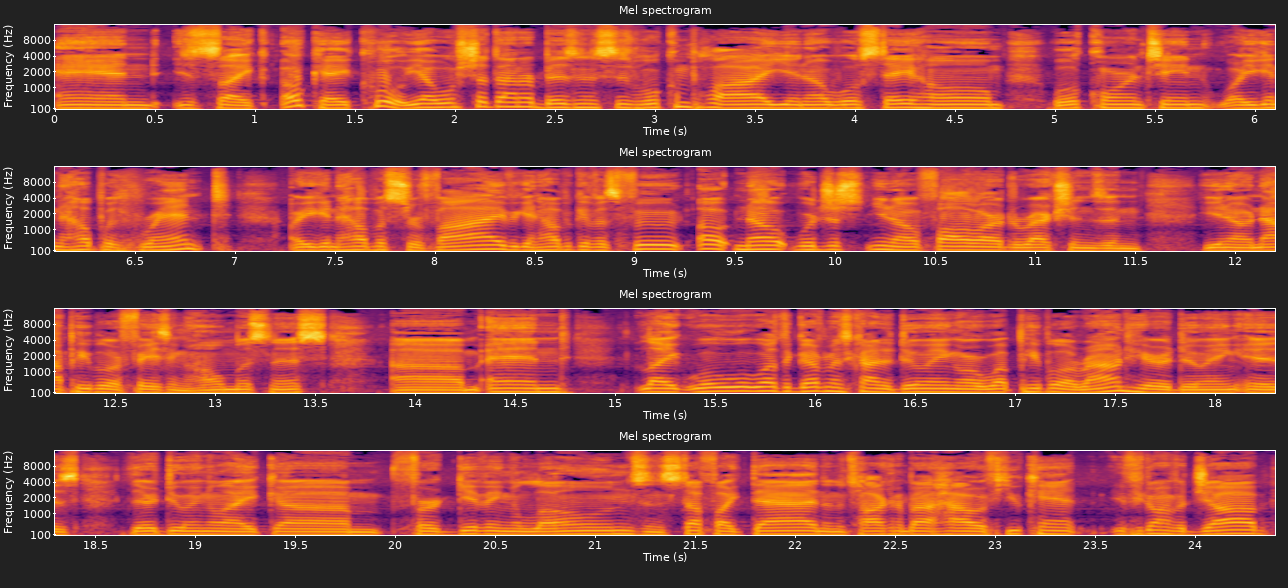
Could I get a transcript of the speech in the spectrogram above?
And it's like, okay, cool, yeah, we'll shut down our businesses. We'll comply. You know, we'll stay home. We'll quarantine. Well, are you gonna help with rent? Are you gonna help us survive? Are you gonna help give us food? Oh no, we're just you know follow our directions. And you know now people are facing homelessness. Um, and like what, what the government's kind of doing or what people around here are doing is they're doing like um, forgiving loans and stuff like that and they're talking about how if you can't if you don't have a job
